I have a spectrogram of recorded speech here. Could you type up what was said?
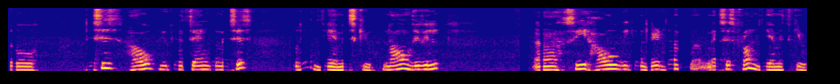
So this is how you can send the message to the JMS queue now we will uh, see how we can read the message from JMS queue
